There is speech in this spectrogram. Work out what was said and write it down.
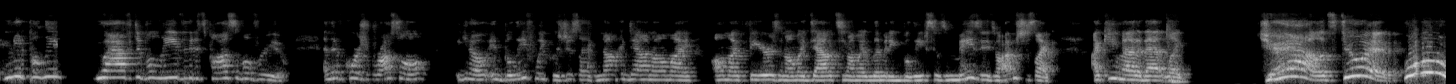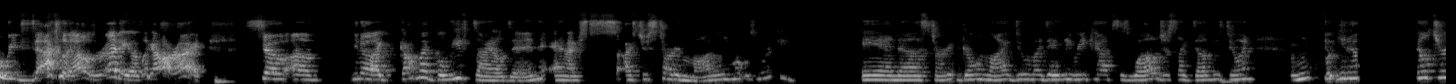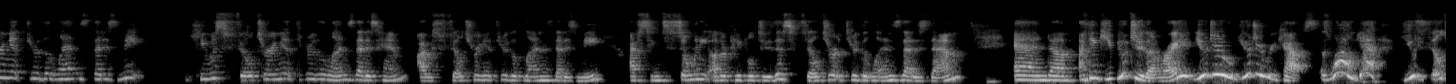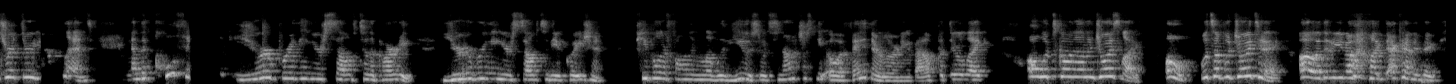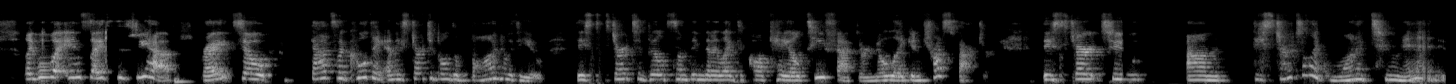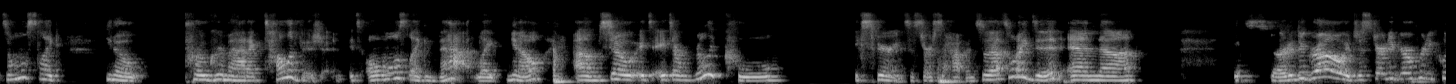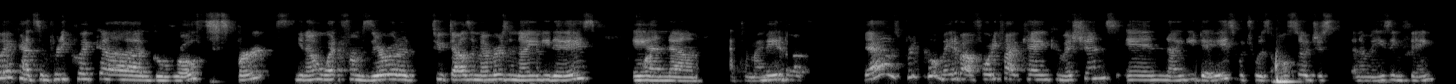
you need belief. You have to believe that it's possible for you. And then of course Russell you know in belief week was just like knocking down all my all my fears and all my doubts and all my limiting beliefs it was amazing so i was just like i came out of that like yeah let's do it Woo! exactly i was ready i was like all right so um you know i got my belief dialed in and i, I just started modeling what was working and uh, started going live doing my daily recaps as well just like doug was doing mm-hmm. but you know filtering it through the lens that is me he was filtering it through the lens that is him. I was filtering it through the lens that is me. I've seen so many other people do this, filter it through the lens that is them. And um, I think you do them, right? You do you do recaps as well. Yeah, you filter it through your lens. And the cool thing, you're bringing yourself to the party. You're bringing yourself to the equation. People are falling in love with you. So it's not just the OFA they're learning about, but they're like, oh, what's going on in Joy's life? Oh, what's up with Joy today? Oh, you know, like that kind of thing. Like, well, what insights does she have? Right. So that's the cool thing. And they start to build a bond with you. They start to build something that I like to call KLT factor, know like and trust factor. They start to, um, they start to like want to tune in. It's almost like, you know, programmatic television. It's almost like that, like you know. Um, so it's it's a really cool experience that starts to happen. So that's what I did, and uh, it started to grow. It just started to grow pretty quick. Had some pretty quick uh, growth spurts. You know, went from zero to two thousand members in ninety days, and um. Made about yeah, it was pretty cool. Made about 45k in commissions in 90 days, which was also just an amazing thing.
